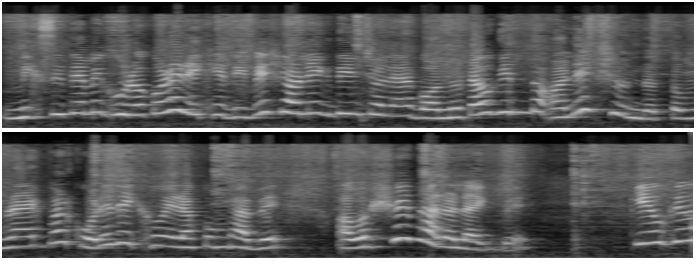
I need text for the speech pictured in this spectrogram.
মিক্সিতে আমি গুঁড়ো করে রেখে দিই বেশ অনেক দিন চলে। আর গন্ধটাও কিন্তু অনেক সুন্দর। তোমরা একবার করে দেখো এরকমভাবে। অবশ্যই ভালো লাগবে। কেউ কেউ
